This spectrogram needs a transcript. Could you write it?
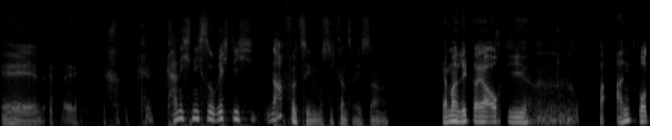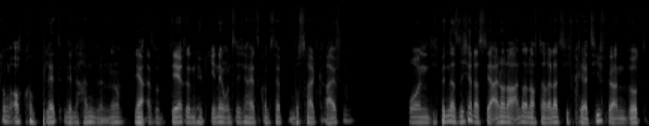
Äh, kann ich nicht so richtig nachvollziehen, muss ich ganz ehrlich sagen. Ja, man legt da ja auch die Verantwortung auch komplett in den Handel. Ne? Ja. Also deren Hygiene- und Sicherheitskonzept muss halt greifen. Und ich bin da sicher, dass der eine oder andere noch da relativ kreativ werden wird,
